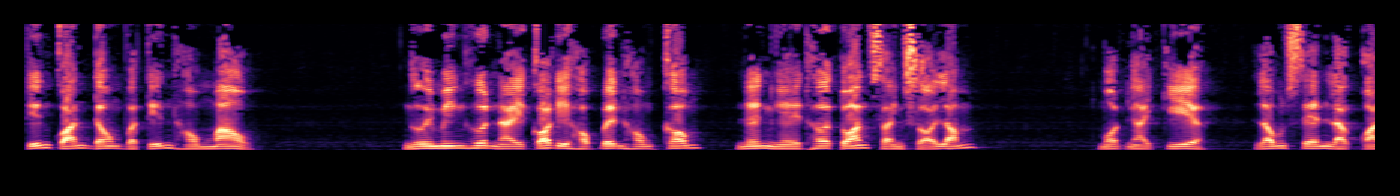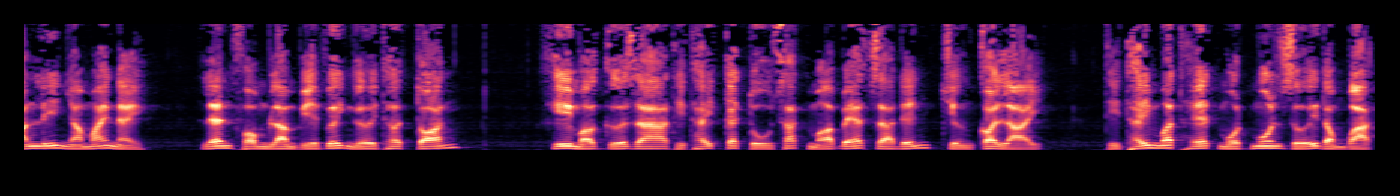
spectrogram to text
tiếng Quảng đông và tiếng hồng mao người minh hương này có đi học bên hồng kông, nên nghề thơ toán sành sỏi lắm. Một ngày kia, long sen là quản lý nhà máy này, lên phòng làm việc với người thơ toán. Khi mở cửa ra thì thấy cái tủ sắt mở bét ra đến chừng coi lại, thì thấy mất hết một muôn rưỡi đồng bạc.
